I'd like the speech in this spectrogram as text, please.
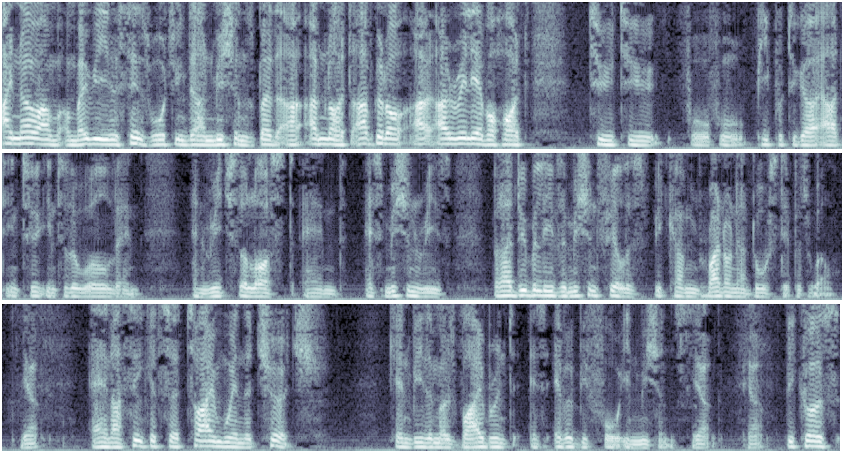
I know I'm, I'm maybe in a sense watering down missions, but I, I'm not. I've got a, I, I really have a heart to, to, for, for people to go out into, into the world and, and reach the lost and as missionaries. But I do believe the mission field has become right on our doorstep as well. Yeah. And I think it's a time when the church can be the most vibrant as ever before in missions. Yeah, yeah. Because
